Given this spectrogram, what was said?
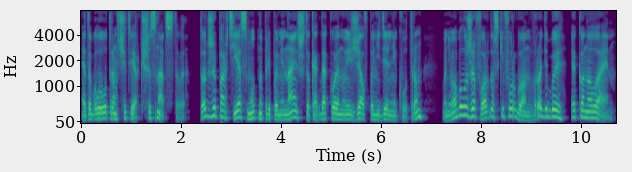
Это было утром в четверг, 16-го. Тот же портье смутно припоминает, что когда Коэн уезжал в понедельник утром, у него был уже фордовский фургон, вроде бы Эконолайн.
